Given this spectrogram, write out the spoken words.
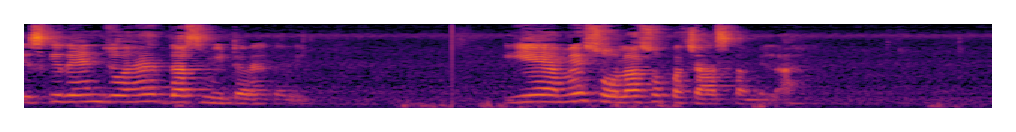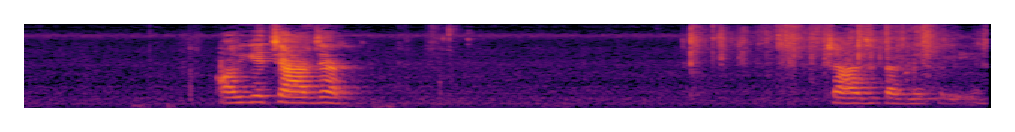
इसकी रेंज जो है दस मीटर है करीब। ये हमें सोलह सौ पचास का मिला है। और ये चार्जर चार्ज करने के लिए।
